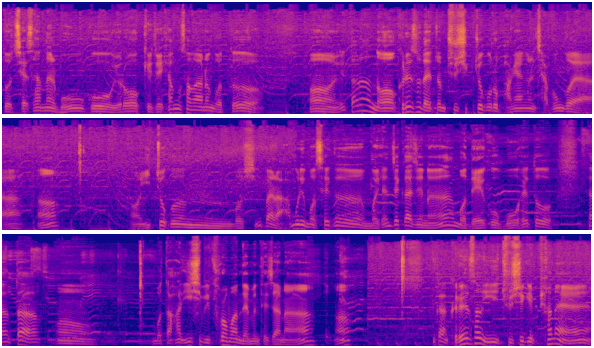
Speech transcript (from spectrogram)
또 재산을 모으고 이렇게 이제 형성하는 것도 어 일단은 어 그래서 내가 좀 주식 쪽으로 방향을 잡은 거야. 어? 어 이쪽은 뭐 씨발 아무리 뭐 세금 뭐 현재까지는 뭐 내고 뭐 해도 그냥 딱어뭐 딱 한 22%만 내면 되잖아. 어? 그러니까 그래서 이 주식이 편해.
